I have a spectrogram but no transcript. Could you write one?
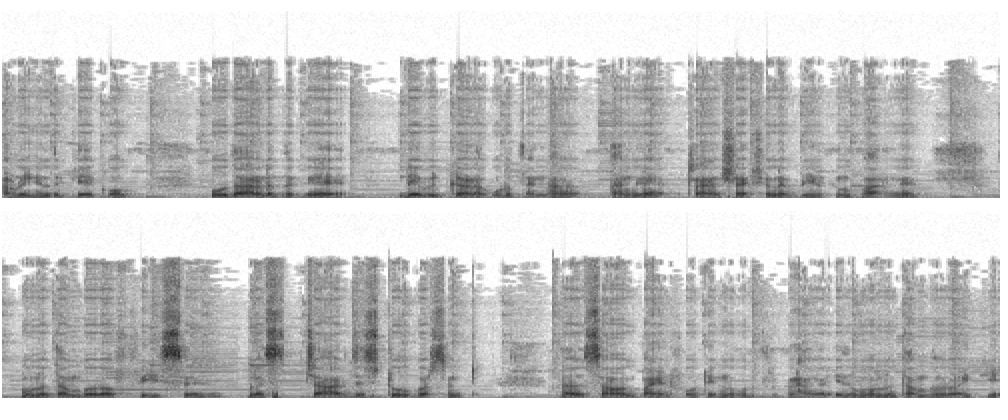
அப்படிங்கிறது கேட்கும். உதாரணத்துக்கு டெபிட் கார்டை கொடுத்தேன்னா அங்கே டிரான்சாக்ஷன் எப்படி இருக்குன்னு பாருங்கள் முந்நூற்றம்பது ரூபா fees plus charges two percent அதாவது செவன் பாயிண்ட் ஃபோர்டின்னு கொடுத்துருக்குறாங்க. இது முந்நூற்றம்பது ரூபாய்க்கு.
